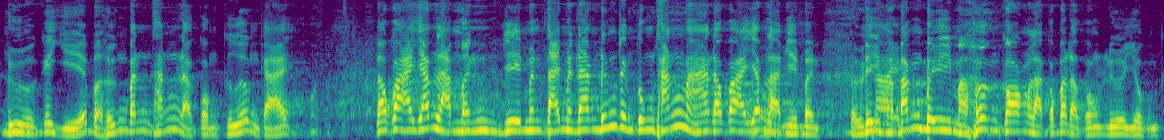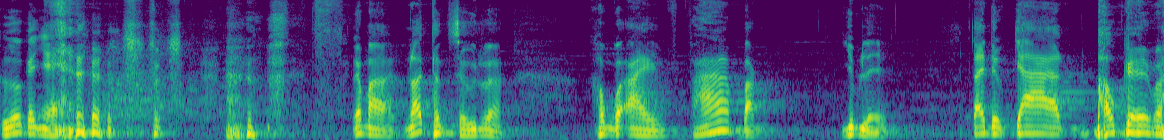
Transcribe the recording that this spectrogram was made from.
đưa cái dĩa và hứng bánh thánh là con cứa một cái đâu có ai dám làm mình gì mình tại mình đang đứng trên cung thánh mà đâu có ai dám làm gì mình. Tự đi sai. mà bắn bi mà hơn con là con bắt đầu con đưa vô con cứa cái nhẹ nhưng mà nói thực sự là không có ai phá bằng giúp lễ tại được cha bảo kê mà.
